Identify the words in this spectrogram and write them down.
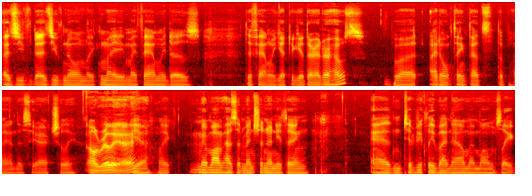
as you've as you've known, like my my family does the family get together at our house, but I don't think that's the plan this year actually. Oh, really? Eh? Yeah, like my Mm. mom hasn't mentioned anything, and typically by now my mom's like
